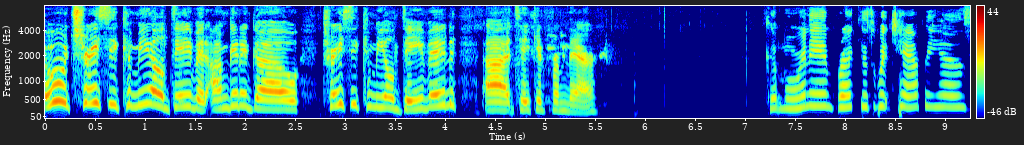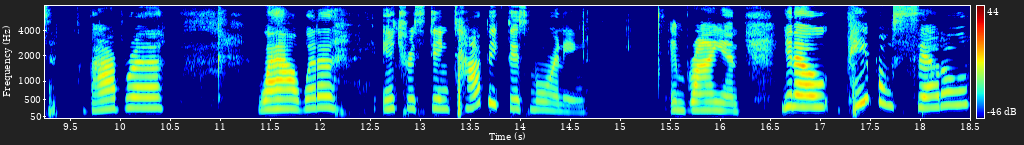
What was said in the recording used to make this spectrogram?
Oh, Tracy, Camille, David. I'm gonna go. Tracy, Camille, David. Uh, take it from there. Good morning, Breakfast with Champions. Barbara. Wow, what a interesting topic this morning. And Brian, you know, people settle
